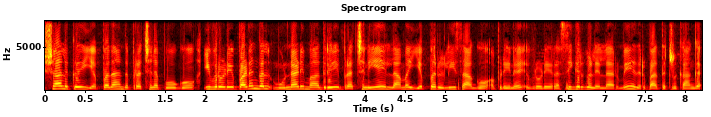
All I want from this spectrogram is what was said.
விஷாலுக்கு எப்போதான் இந்த பிரச்சனை போகும் இவருடைய படங்கள் முன்னாடி மாதிரி பிரச்சனையே இல்லாமல் எப்போ ரிலீஸ் ஆகும் அப்படின்னு இவருடைய ரசிகர்கள் எல்லாருமே எதிர்பார்த்துட்டு இருக்காங்க.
